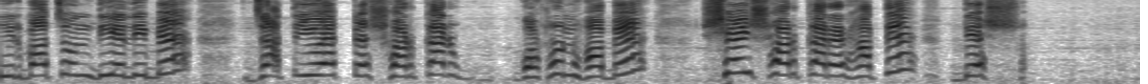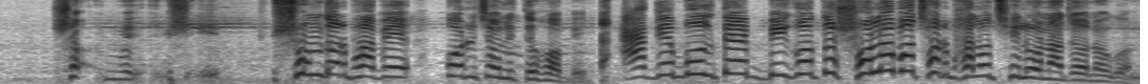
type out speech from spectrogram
নির্বাচন দিয়ে দিবে, জাতীয় একটা সরকার গঠন হবে, সেই সরকারের হাতে দেশ সুন্দরভাবে পরিচালিত হবে। আগে বলতে বিগত ষোলো বছর ভালো ছিল না জনগণ।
